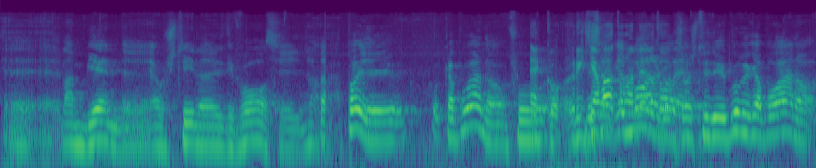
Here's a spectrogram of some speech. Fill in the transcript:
Eh, l'ambiente è ostile ai tifosi. No. Poi Capuano fu ecco, richiamato un allenatore... sostituì pure Capuano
